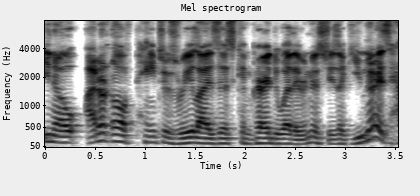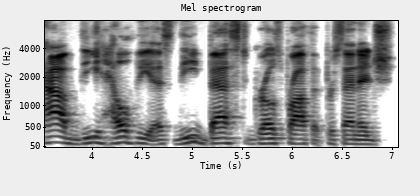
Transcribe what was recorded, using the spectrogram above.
you know, I don't know if painters realize this compared to other industries. Like you guys have the healthiest, the best gross profit percentage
